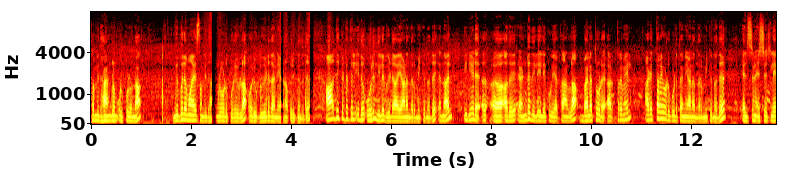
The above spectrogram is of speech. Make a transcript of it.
സംവിധാനങ്ങളും ഉൾക്കൊള്ളുന്ന വിപുലമായ സംവിധാനങ്ങളോട് കൂടിയുള്ള ഒരു വീട് തന്നെയാണ് ഒരുക്കുന്നത്. ആദ്യഘട്ടത്തിൽ ഇത് ഒരു നില വീടായാണ് നിർമ്മിക്കുന്നത്. എന്നാൽ പിന്നീട് അത് രണ്ട് നിലയിലേക്ക് ഉയർത്താനുള്ള ബലത്തോട് അത്രമേൽ അടിത്തറയോട് കൂടി തന്നെയാണ് നിർമ്മിക്കുന്നത്. എൽസൺ എസ്റ്റേറ്റിലെ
